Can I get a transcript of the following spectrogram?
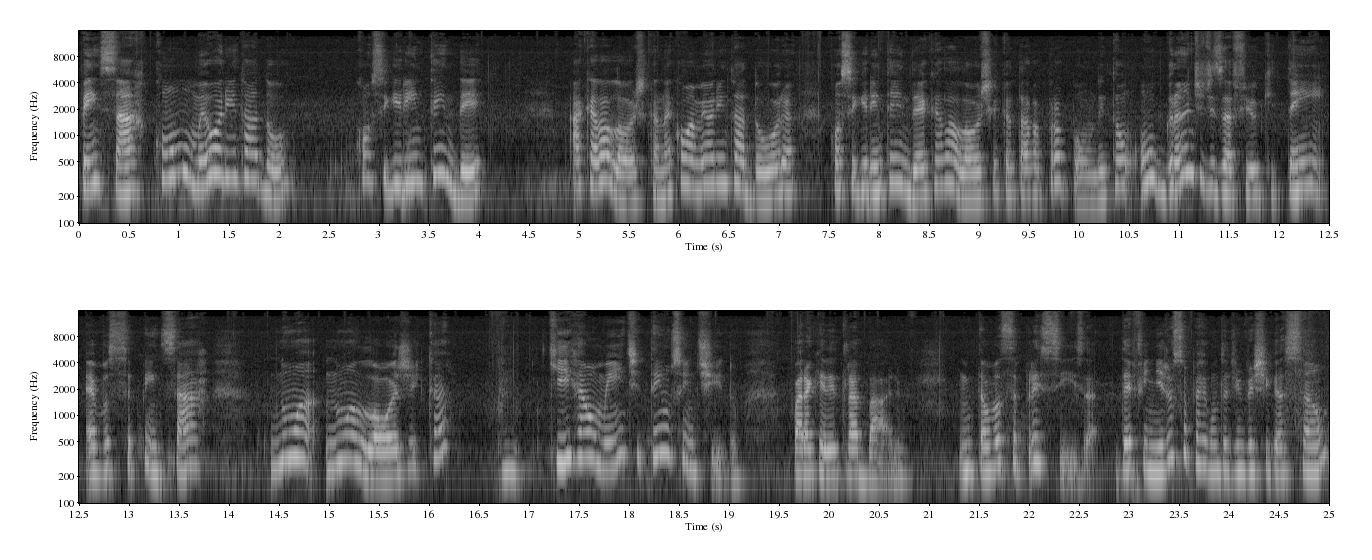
pensar como o meu orientador conseguiria entender aquela lógica, né? Como a minha orientadora conseguiria entender aquela lógica que eu estava propondo. Então, um grande desafio que tem é você pensar numa, numa lógica que realmente tem um sentido para aquele trabalho. Então, você precisa definir a sua pergunta de investigação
